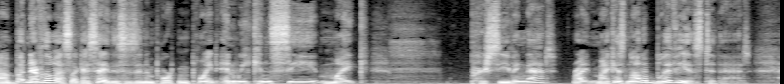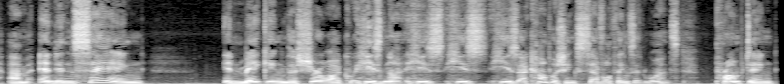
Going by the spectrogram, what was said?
uh, but nevertheless, like I say, this is an important point, and we can see Mike perceiving that. Right, Mike is not oblivious to that, um, and in saying in making the Sherlock, he's not he's he's he's accomplishing several things at once, prompting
